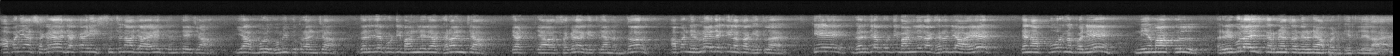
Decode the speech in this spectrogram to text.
आपण या सगळ्या ज्या काही सूचना ज्या आहेत जनतेच्या या मूळ भूमिपुत्रांच्या गरजेपोटी बांधलेल्या घरांच्या त्या त्या सगळ्या घेतल्यानंतर आपण निर्णय देखील आता घेतला आहे की गरजेपोटी बांधलेल्या घरं जे आहेत त्यांना पूर्णपणे नियमाकुल रेग्युलाइज करण्याचा निर्णय आपण घेतलेला आहे.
